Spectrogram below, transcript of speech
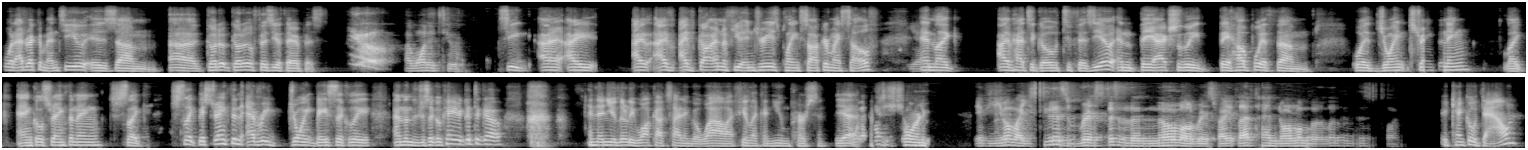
what I'd recommend to you is um uh go to go to a physiotherapist. Yeah, I wanted to. See, I I. I, I've I've gotten a few injuries playing soccer myself, Yeah. and like I've had to go to physio, and they actually they help with um with joint strengthening, like ankle strengthening, just like just like they strengthen every joint basically, and then they're just like, okay, you're good to go. and then you literally walk outside and go, "Wow, I feel like a new person." yeah, Well, I just show you. If you don't mind, you see this wrist. This is a normal wrist, right? Left hand normal, but look at this one. It can't go down.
